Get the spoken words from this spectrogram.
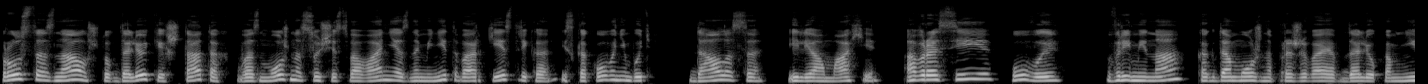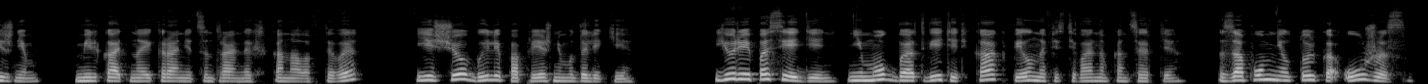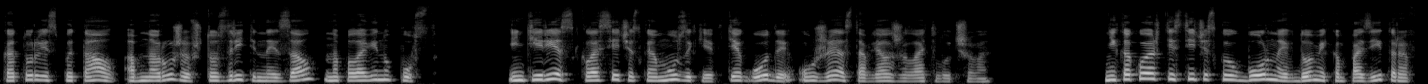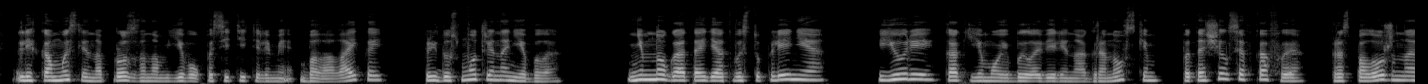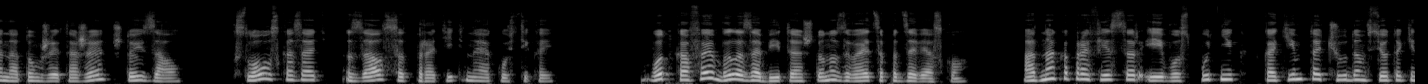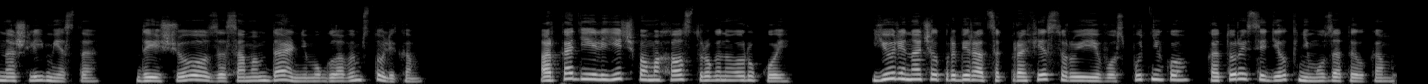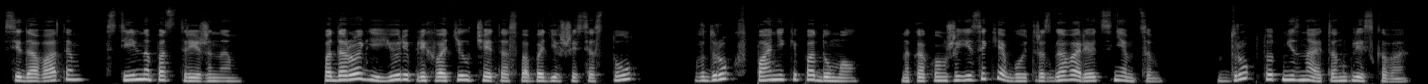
Просто знал, что в далеких штатах возможно существование знаменитого оркестрика из какого-нибудь Далласа или Амахи, а в России, увы, времена, когда можно, проживая в далеком Нижнем, мелькать на экране центральных каналов ТВ, еще были по-прежнему далеки. Юрий по сей день не мог бы ответить, как пел на фестивальном концерте. Запомнил только ужас, который испытал, обнаружив, что зрительный зал наполовину пуст. Интерес к классической музыке в те годы уже оставлял желать лучшего. Никакой артистической уборной в доме композиторов, легкомысленно прозванном его посетителями «балалайкой», предусмотрено не было. Немного отойдя от выступления, Юрий, как ему и было велено Аграновским, потащился в кафе, расположенное на том же этаже, что и зал. К слову сказать, зал с отвратительной акустикой. Вот кафе было забито, что называется, под завязку. Однако профессор и его спутник каким-то чудом все-таки нашли место, да еще за самым дальним угловым столиком. Аркадий Ильич помахал Строганову рукой. Юрий начал пробираться к профессору и его спутнику, который сидел к нему затылком, седоватым, стильно подстриженным. По дороге Юрий прихватил чей-то освободившийся стул, вдруг в панике подумал, на каком же языке будет разговаривать с немцем. Вдруг тот не знает английского.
